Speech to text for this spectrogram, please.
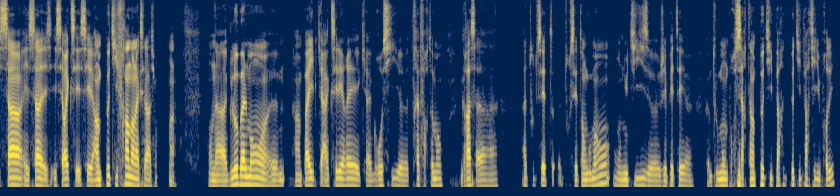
ça, et ça, et c'est vrai que c'est un petit frein dans l'accélération. On a globalement un pipe qui a accéléré et qui a grossi très fortement grâce à, à tout cet engouement. On utilise GPT comme tout le monde pour certains petits petites parties du produit.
